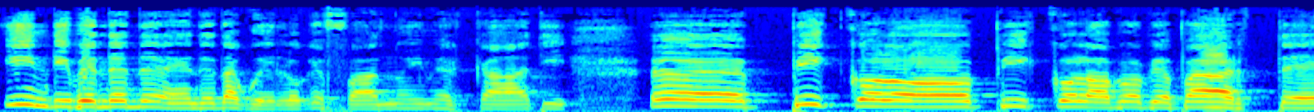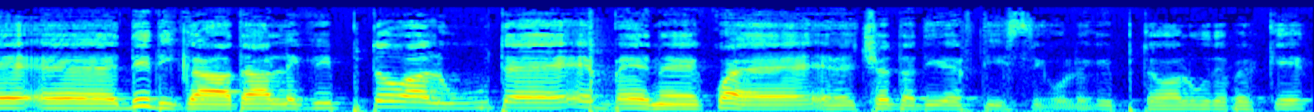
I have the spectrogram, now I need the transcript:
indipendentemente da quello che fanno i mercati. Eh, piccolo, piccola propria parte eh, dedicata alle criptovalute, ebbene qua è, c'è da divertirsi con le criptovalute perché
